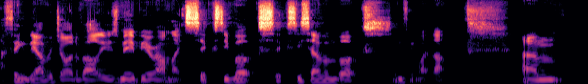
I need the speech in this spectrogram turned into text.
I think the average order value is maybe around like 60 bucks, 67 bucks, something like that. Um,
